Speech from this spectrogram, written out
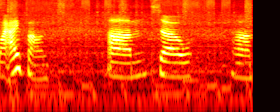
my iPhone. Um, so, um,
